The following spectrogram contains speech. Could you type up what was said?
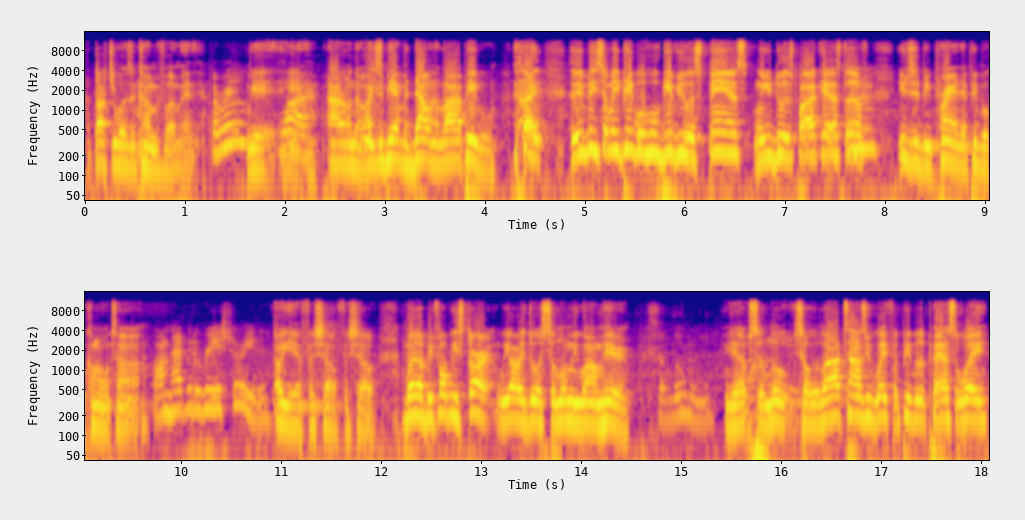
I thought you wasn't coming for a minute. For real? Yeah, Why? yeah. I don't know. I just be having doubt in a lot of people. like there be so many people who give you a spins when you do this podcast stuff. Mm-hmm. You just be praying that people come on time. Well, I'm happy to reassure you. Oh yeah, for sure, for sure. But uh, before we start, we always do a salute me while I'm here. Salute me. Yep, Wow, salute. So a lot of times we wait for people to pass away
